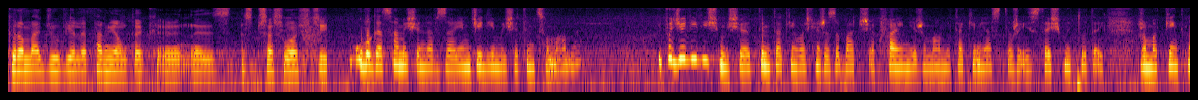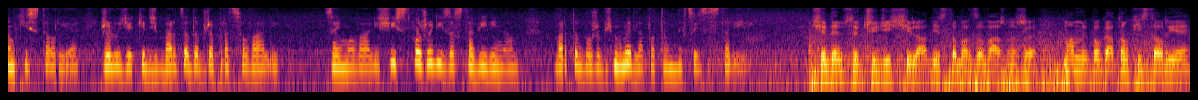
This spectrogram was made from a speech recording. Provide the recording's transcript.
gromadził wiele pamiątek z przeszłości. Ubogacamy się nawzajem, dzielimy się tym, co mamy. I podzieliliśmy się tym takim właśnie, że zobaczcie, jak fajnie, że mamy takie miasto, że jesteśmy tutaj, że ma piękną historię, że ludzie kiedyś bardzo dobrze pracowali, zajmowali się i stworzyli, zostawili nam. Warto było, żebyśmy my dla potomnych coś zostawili. 730 lat jest to bardzo ważne, że mamy bogatą historię,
